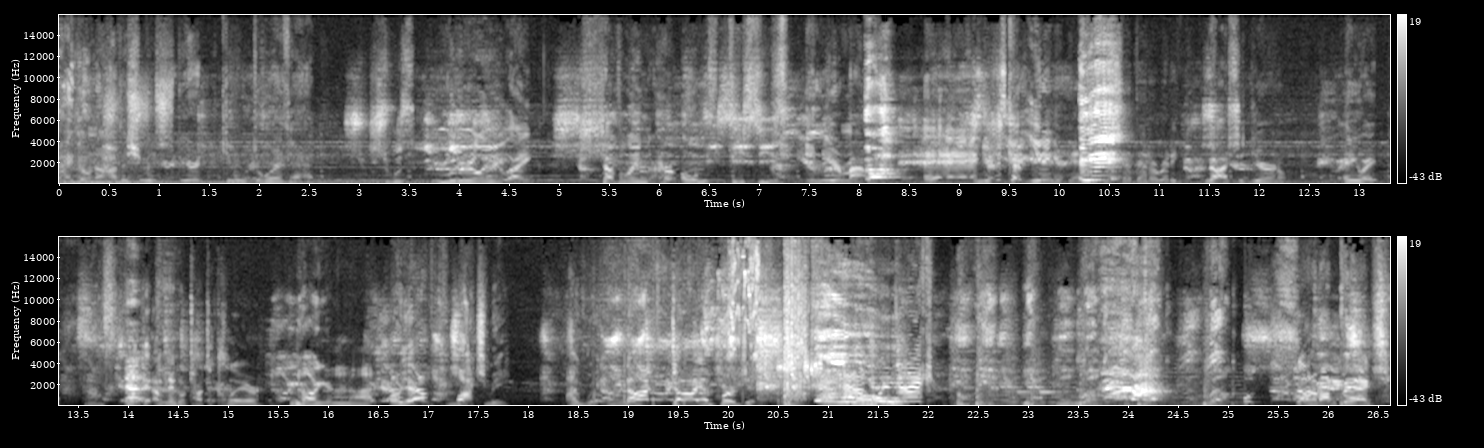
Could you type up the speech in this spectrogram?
I don't know how the human spirit can endure that. She was literally like shoveling her own feces into your mouth. and, and you just kept eating it. yeah, you said that already. No, I said urinal. Anyway, oh, fuck it. I'm gonna go talk to Claire. No, you're not. Oh, yeah? Watch me. I will not die a virgin. Oh. Son bitch!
